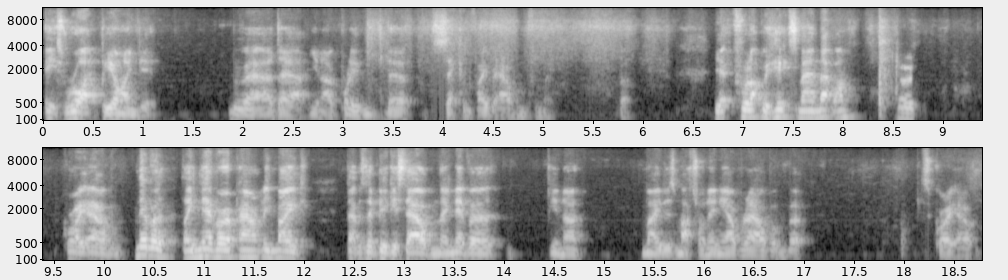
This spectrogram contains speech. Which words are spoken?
it's right behind it, without a doubt. You know, probably the second favorite album for me. But yeah, full up with hits, man. That one. Great album. Never, they never apparently made that was their biggest album. They never, you know, made as much on any other album, but it's a great album.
